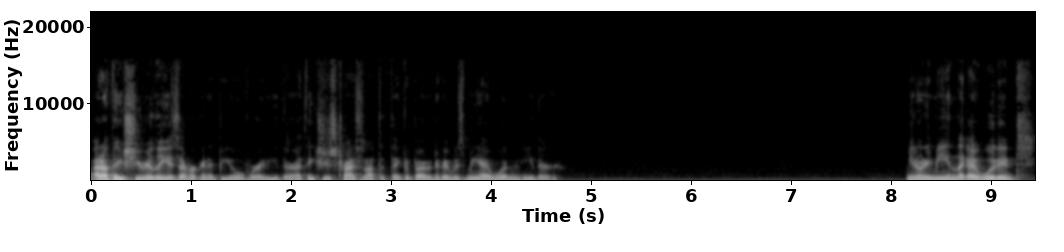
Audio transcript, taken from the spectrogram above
I don't think she really is ever going to be over it either. I think she just tries not to think about it. If it was me, I wouldn't either. You know what I mean? Like I wouldn't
